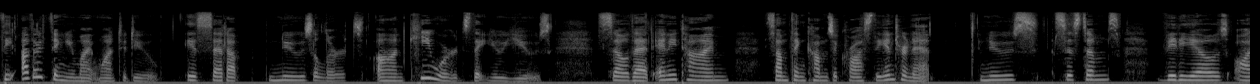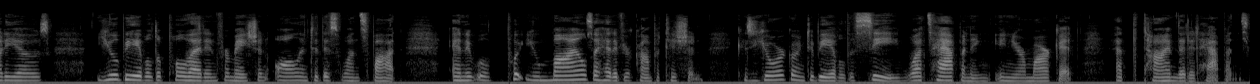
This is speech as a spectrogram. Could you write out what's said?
The other thing you might want to do is set up news alerts on keywords that you use so that anytime something comes across the internet, news systems, videos, audios, you'll be able to pull that information all into this one spot and it will put you miles ahead of your competition because you're going to be able to see what's happening in your market at the time that it happens.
